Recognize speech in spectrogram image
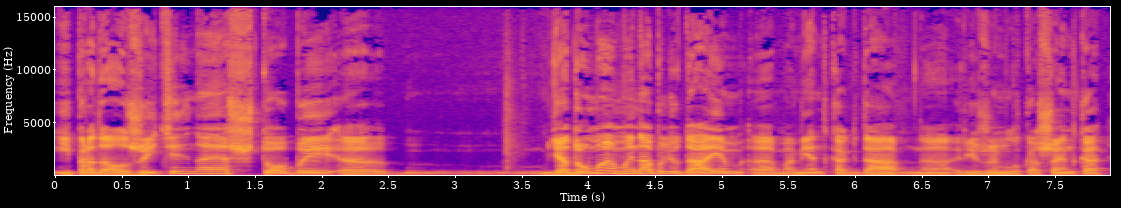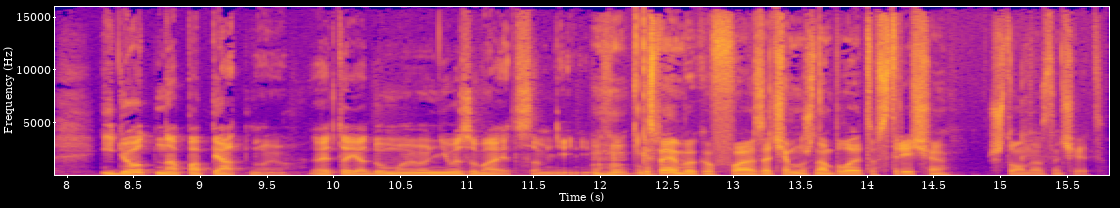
и продолжительное, чтобы, э, я думаю, мы наблюдаем э, момент, когда э, режим Лукашенко идет на попятную. Это, я думаю, не вызывает сомнений. Угу. Господин Быков, а зачем нужна была эта встреча? Что она означает?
